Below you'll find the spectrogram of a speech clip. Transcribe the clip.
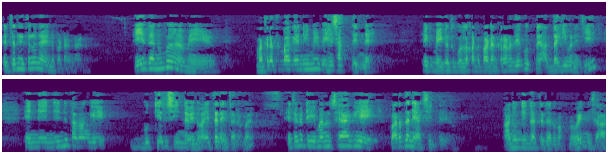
එතන එතන දැනෙන්න පටන් ගන්නවා. ඒ දැනුම මේ මතක තබා ගැනීමේ වෙහසක් දෙන්නේ නැහැ. ඒක මේකතු කරලා කටපාඩම් කරන්න දෙයක්වත් නැහැ. අත්දැකීම නෙති. එන්නේ එන්නේ එන්නේ තමන්ගේ බුද්ධියට සින්න වෙනවා එතන එතනම. එතකොට මේ මනුස්සයාගේ වර්ධනයක් සිද්ධ වෙනවා. අනුන්ගෙන් ගත්ත දැනුමක් නොවෙන නිසා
